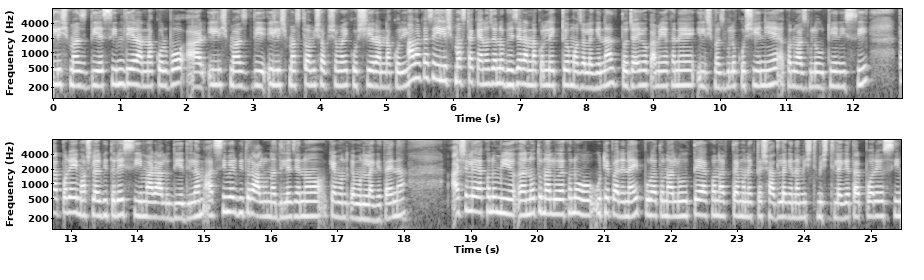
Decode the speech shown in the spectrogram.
ইলিশ মাছ দিয়ে সিম দিয়ে রান্না করব আর ইলিশ মাছ দিয়ে, ইলিশ মাছ তো আমি সবসময় কষিয়ে রান্না করি। আমার কাছে ইলিশ মাছটা কেন যেন ভেজে রান্না করলে একটুও মজা লাগে না। তো যাই হোক, আমি এখানে ইলিশ মাছগুলো কষিয়ে নিয়ে এখন মাছগুলো উঠিয়ে নিচ্ছি। তারপরে এই মশলার ভিতরে সিম আর আলু দিয়ে দিলাম। আর সিমের ভিতরে আলু না দিলে যেন কেমন কেমন লাগে, তাই না? আসলে এখনও নতুন আলু এখনও উঠে পারে নাই। পুরাতন আলুতে এখন আর তেমন একটা স্বাদ লাগে না, মিষ্টি মিষ্টি লাগে। তারপরেও সিম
